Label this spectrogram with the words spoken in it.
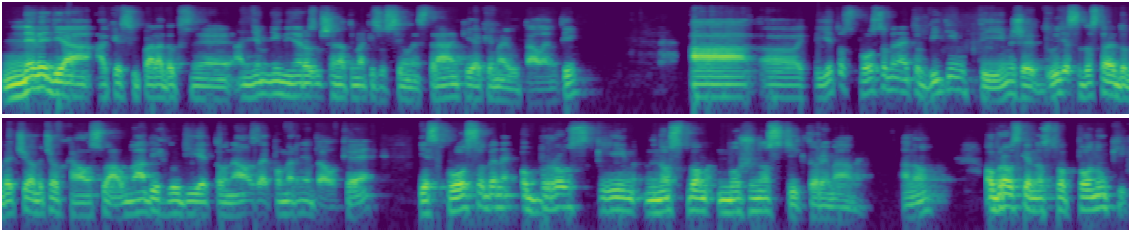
nevedia, aké sú paradoxne, a ne, nikdy nerozmýšľajú nad tým, aké sú silné stránky, aké majú talenty. A uh, je to spôsobené, aj to vidím tým, že ľudia sa dostávajú do väčšieho a väčšieho chaosu a u mladých ľudí je to naozaj pomerne veľké je spôsobené obrovským množstvom možností, ktoré máme. Áno? Obrovské množstvo ponuky.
